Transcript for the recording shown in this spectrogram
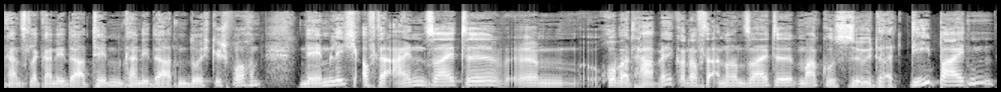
Kanzlerkandidatinnen, Kandidaten durchgesprochen, nämlich auf der einen Seite ähm, Robert Habeck und auf der anderen Seite Markus Söder. Die beiden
